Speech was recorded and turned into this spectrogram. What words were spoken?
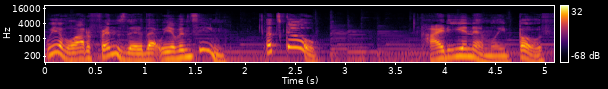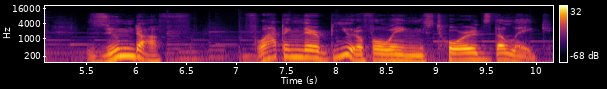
We have a lot of friends there that we haven't seen. Let's go. Heidi and Emily both zoomed off flapping their beautiful wings towards the lake.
